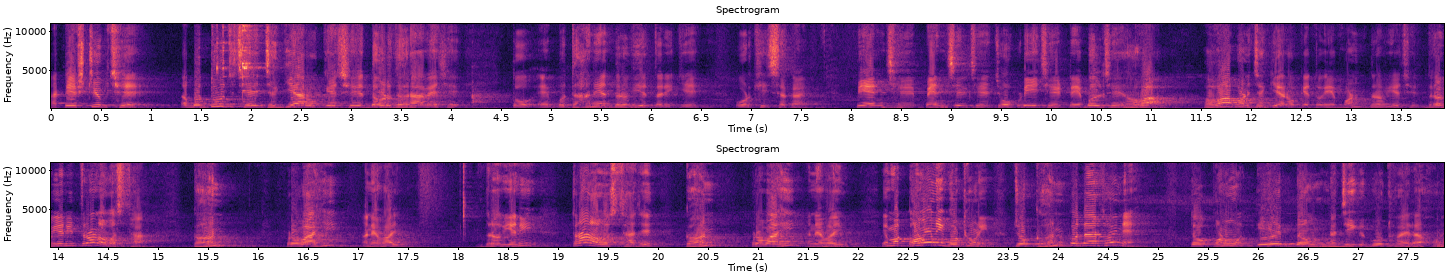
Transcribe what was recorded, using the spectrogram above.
આ ટેસ્ટ ટ્યુબ છે. આ બધું જ છે, જગ્યા રોકે છે, દળ ધરાવે છે, તો એ બધાને દ્રવ્ય તરીકે ઓળખી શકાય. પેન છે, પેન્સિલ છે, ચોપડી છે, ટેબલ છે, હવા. હવા પણ જગ્યા રોકે તો એ પણ દ્રવ્ય છે. દ્રવ્યની ત્રણ અવસ્થા, ઘન, પ્રવાહી અને વાયુ. દ્રવ્યની ત્રણ અવસ્થા છે, ઘન, પ્રવાહી અને વાયુ. એમાં કણોની ગોઠવણી, જો ઘન પદાર્થ હોય ને, તો કણો એકદમ નજીક ગોઠવાયેલા હોય.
